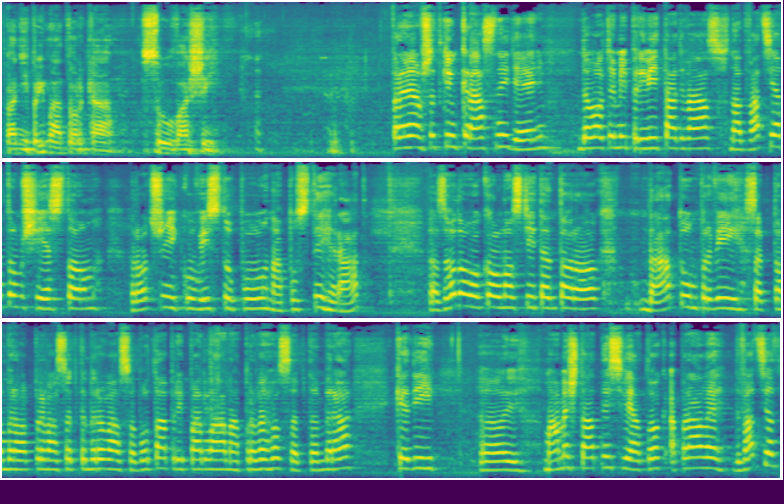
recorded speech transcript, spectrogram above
Pani primátorka, sú vaši. Prajem všetkým krásny deň. Dovolte mi privítať vás na 26. ročníku výstupu na Pustý hrad. Z hodou okolností tento rok dátum 1. Septembra, 1. septembrová sobota pripadla na 1. septembra, kedy e, máme štátny sviatok a práve 26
